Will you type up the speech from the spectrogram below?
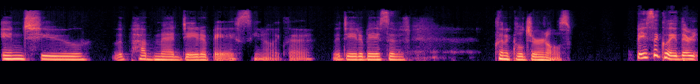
into the PubMed database, you know, like the, the database of clinical journals. Basically, there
